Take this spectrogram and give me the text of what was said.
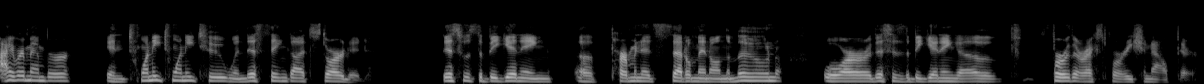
I remember in 2022 when this thing got started, this was the beginning of permanent settlement on the moon, or this is the beginning of further exploration out there.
